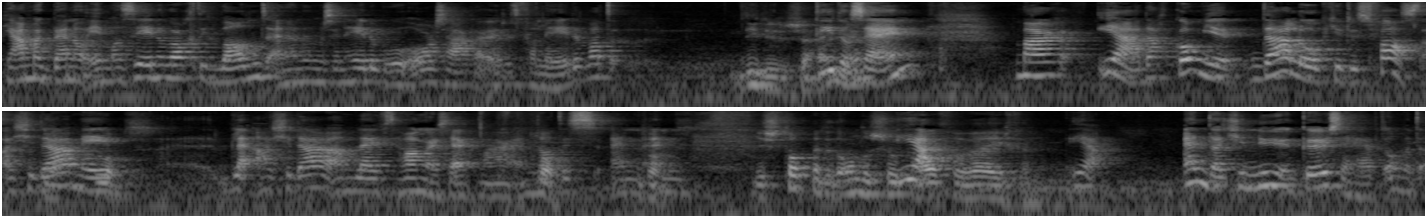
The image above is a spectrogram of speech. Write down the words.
ja, maar ik ben nou eenmaal zenuwachtig, want, en dan noemen ze een heleboel oorzaken uit het verleden, wat, Die er dus zijn. die er hè? zijn. Maar ja, daar, kom je, daar loop je dus vast als je daarmee, eh, als je daaraan blijft hangen, zeg maar. En, dat is, en, klopt. en, Je stopt met het onderzoek Ja. halverwege. ja. En dat je nu een keuze hebt om het,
